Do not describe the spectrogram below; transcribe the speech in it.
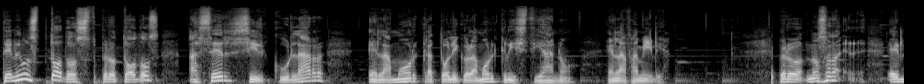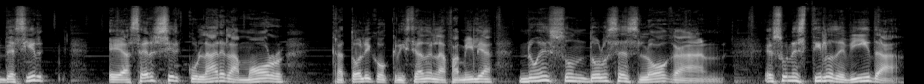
Tenemos todos, pero todos, hacer circular el amor católico, el amor cristiano en la familia. Pero no solo el decir, eh, hacer circular el amor católico cristiano en la familia no es un dulce eslogan, es un estilo de vida.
